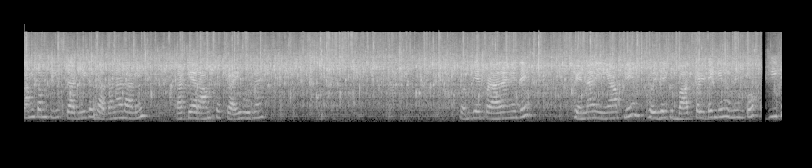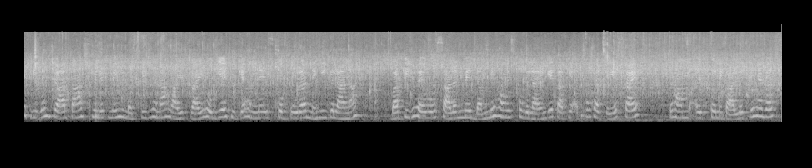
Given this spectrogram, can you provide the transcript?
कम कम पीस डालिएगा, ज़्यादा ना डालें, ताकि आराम से फ्राई हो जाए। थोड़ी देर पड़ा रहने दें। छेड़ना नहीं है आपने थोड़ी देर के बाद पलटेंगे हम इनको। जी तकरीबन चार पाँच मिनट में ही मछली जो है ना हमारी फ्राई हो है, क्योंकि हमने इसको पूरा नहीं गलाना। बाकी जो है वो सालन में दम में हम इसको गलाएँगे ताकि अच्छा सा टेस्ट आए तो हम इसको निकाल लेते हैं बस।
